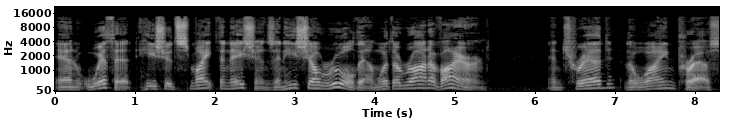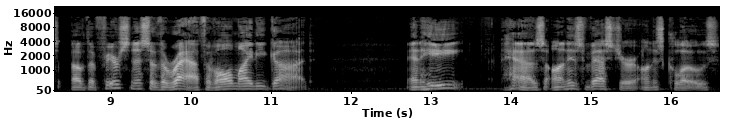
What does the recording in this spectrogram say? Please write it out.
and with it he should smite the nations, and he shall rule them with a rod of iron and tread the winepress of the fierceness of the wrath of Almighty God. And he has on his vesture, on his clothes,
